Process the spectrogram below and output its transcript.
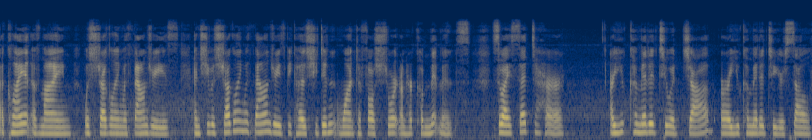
A client of mine was struggling with boundaries and she was struggling with boundaries because she didn't want to fall short on her commitments. So I said to her, Are you committed to a job or are you committed to yourself?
